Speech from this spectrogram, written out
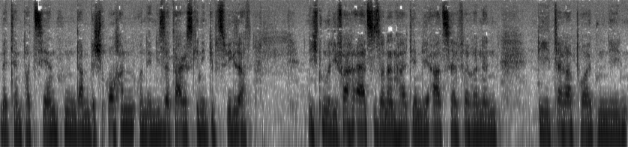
mit den Patienten dann besprochen. Und in dieser Tagesklinik gibt es, wie gesagt, nicht nur die Fachärzte, sondern halt eben die Arzthelferinnen, die Therapeuten, die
